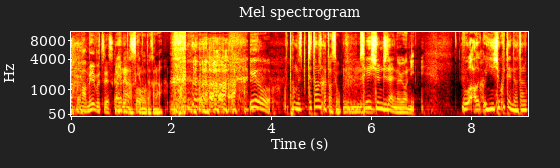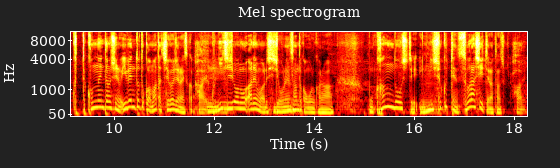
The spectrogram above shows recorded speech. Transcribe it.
まあ名物ですかまあらねやめたんですけどだかから けどためっちゃ楽しかったんですよ。青春時代のように。うわ飲食店で働くってこんなに楽しいの？イベントとかはまた違うじゃないですか、はい。日常のあれもあるし常連さんとかもおるからもう感動して飲食店素晴らしいってなったんですよ。はい。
